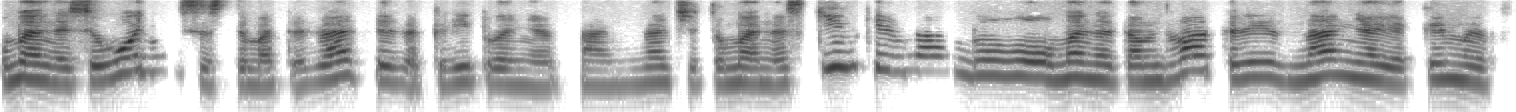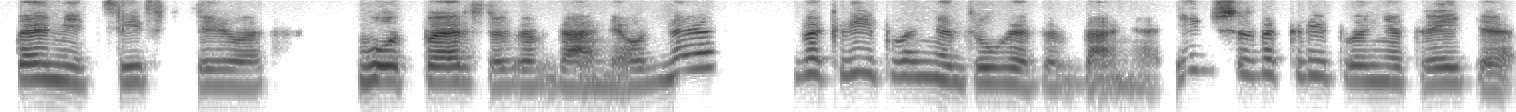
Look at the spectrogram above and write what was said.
У мене сьогодні систематизація закріплення знань. Значить, у мене скільки знань було? У мене там два-три знання, які ми в темі ці вчили. От перше завдання одне закріплення, друге завдання інше закріплення, третє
